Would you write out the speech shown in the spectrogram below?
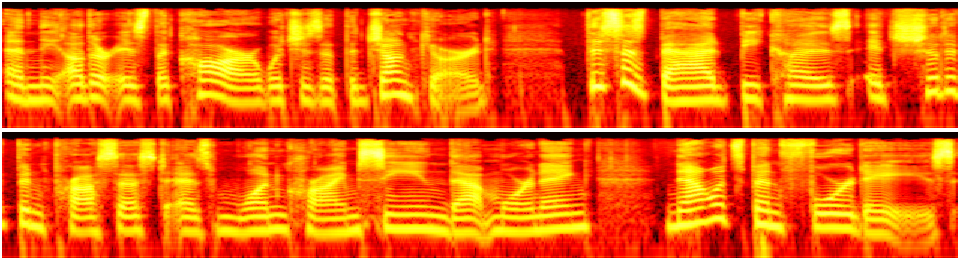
and the other is the car, which is at the junkyard. This is bad because it should have been processed as one crime scene that morning. Now it's been four days.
